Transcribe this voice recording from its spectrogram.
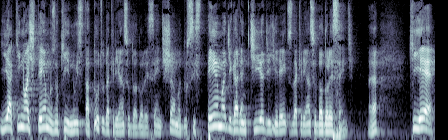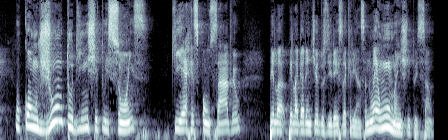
E aqui nós temos o que no Estatuto da Criança e do Adolescente chama do Sistema de Garantia de Direitos da Criança e do Adolescente, né? que é o conjunto de instituições que é responsável pela, pela garantia dos direitos da criança. Não é uma instituição.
